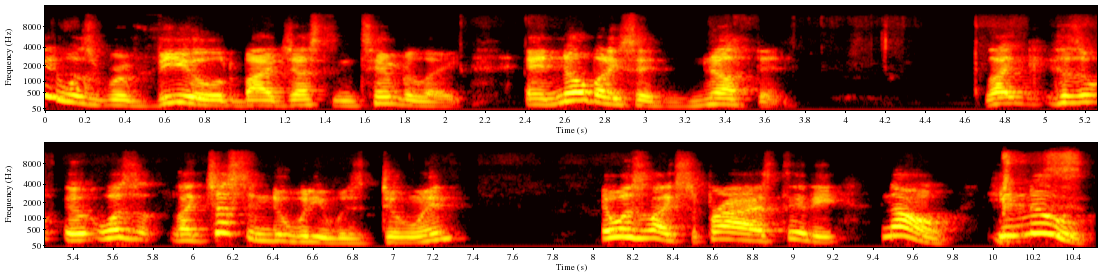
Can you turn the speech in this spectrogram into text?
titty was revealed by Justin Timberlake, and nobody said nothing. Like, because it, it was like Justin knew what he was doing. It was like surprise titty. No, he knew.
